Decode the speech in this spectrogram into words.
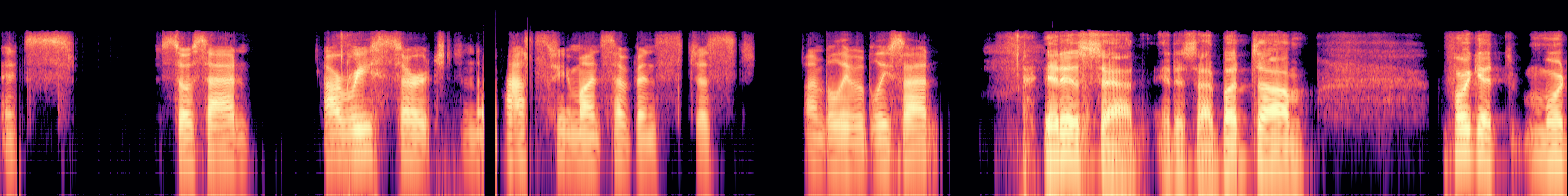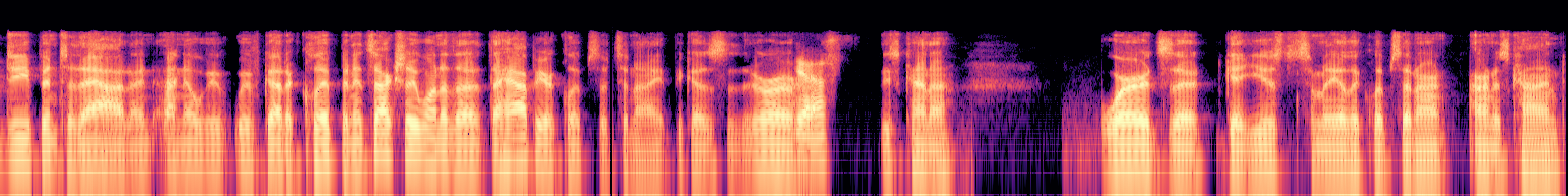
It's so sad. Our research in the past few months have been just unbelievably sad. It is sad. It is sad. But um, before we get more deep into that, I, I know we've, we've got a clip, and it's actually one of the the happier clips of tonight because there are Yes. These kind of words that get used in some of the other clips that aren't aren't as kind.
